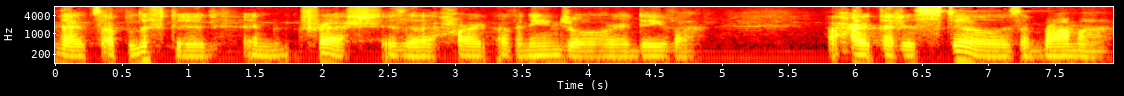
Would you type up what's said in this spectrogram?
that's uplifted and fresh is a heart of an angel or a deva. A heart that is still is a Brahma.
